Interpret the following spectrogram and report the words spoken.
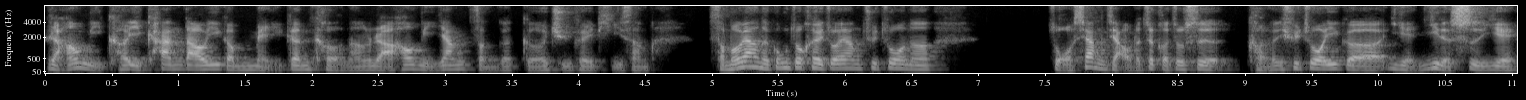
然后你可以看到一个美跟可能，然后你让整个格局可以提升。什么样的工作可以这样去做呢？左上角的这个就是可能去做一个演艺的事业，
